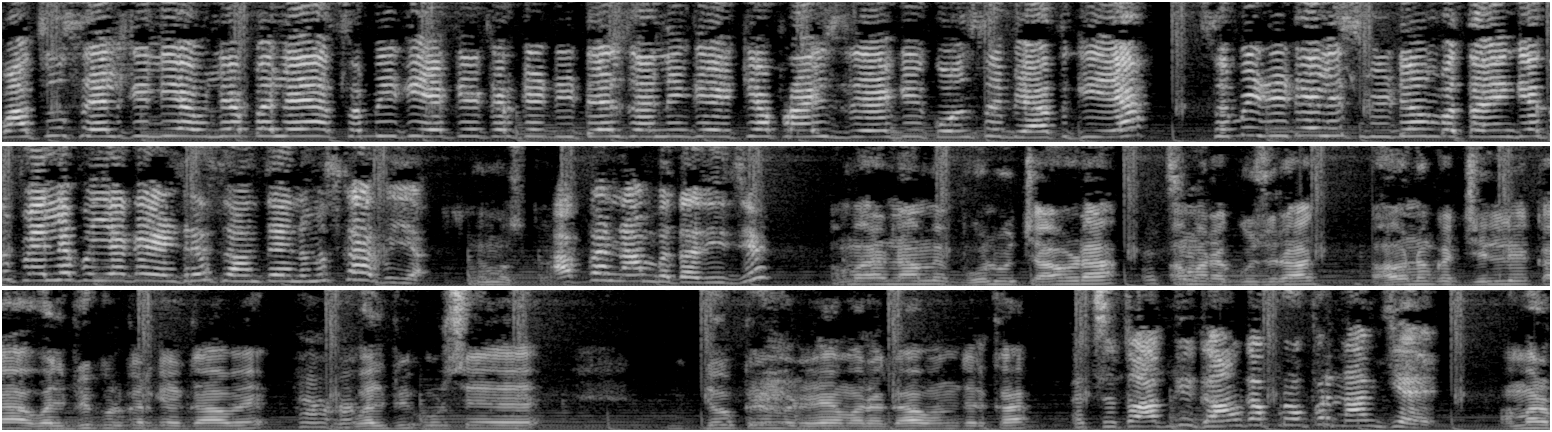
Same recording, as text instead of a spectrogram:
पाँचों सेल के लिए अवेलेबल है। सभी की एक एक करके डिटेल जानेंगे क्या प्राइस रहेगी कौन से ब्यात की है। सभी डिटेल इस वीडियो में बताएँगे। तो पहले भैया का एड्रेस जानते हैं। नमस्कार भैया। नमस्कार। आपका नाम बता दीजिए। हमारा नाम है भोलू चावड़ा अच्छा। हमारा गुजरात भावनगर ज़िले का वल्लभीपुर करके गाँव है हाँ हाँ से दो किलोमीटर है हमारा गाँव अंदर का अच्छा तो आपके गाँव का प्रॉपर नाम क्या है हमारा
